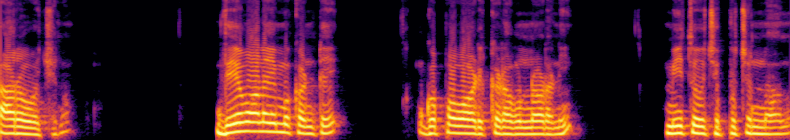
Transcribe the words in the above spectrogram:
ఆరో వచనం. దేవాలయము కంటే గొప్పవాడిక్కడ ఉన్నాడని మీతో చెప్పుచున్నాను.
